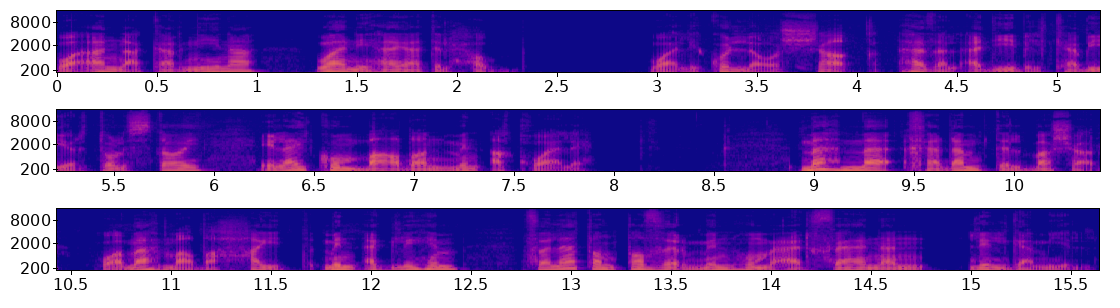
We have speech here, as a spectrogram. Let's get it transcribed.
وان كارنينا ونهاية الحب. ولكل عشاق هذا الأديب الكبير تولستوي إليكم بعضا من أقواله. مهما خدمت البشر ومهما ضحيت من أجلهم فلا تنتظر منهم عرفانا للجميل.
